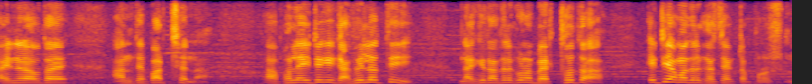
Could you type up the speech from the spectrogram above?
আইনের আওতায় আনতে পারছে না। ফলে এটা কি গাফিলতি নাকি তাদের কোনো ব্যর্থতা? এটি আমাদের কাছে একটা প্রশ্ন।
